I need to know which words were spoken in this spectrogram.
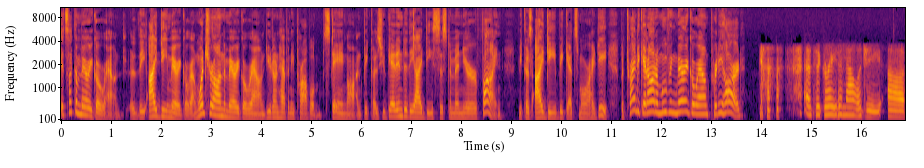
It's like a merry-go-round, the ID merry-go-round. Once you're on the merry-go-round, you don't have any problem staying on because you get into the ID system and you're fine because ID begets more ID. But trying to get on a moving merry-go-round, pretty hard. That's a great analogy. Uh,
